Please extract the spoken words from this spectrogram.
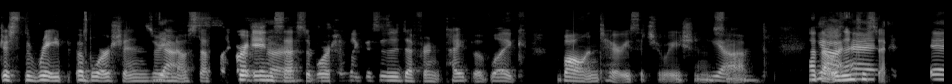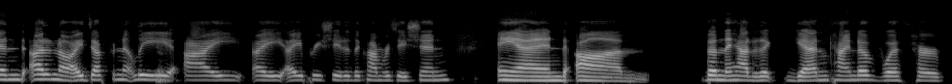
just the rape abortions or you know stuff like or for sure. incest abortions. Like this is a different type of like voluntary situation. Yeah. so I thought that was interesting. and i don't know i definitely i i i appreciated the conversation and um then they had it again kind of with her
